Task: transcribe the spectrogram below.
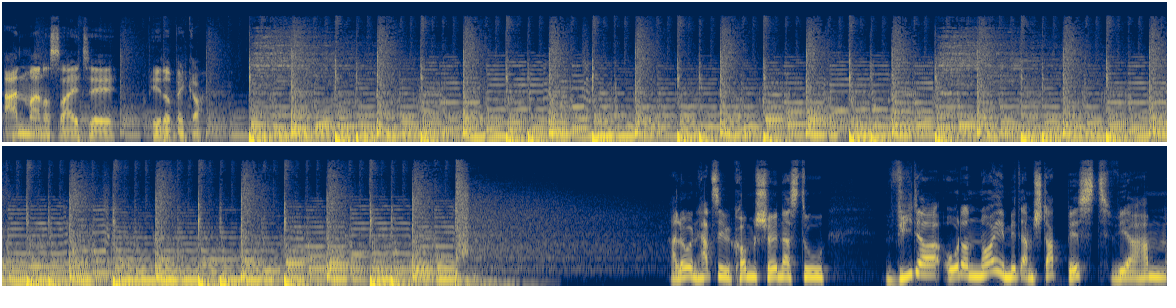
an meiner Seite Peter Becker. Hallo und herzlich willkommen. Schön, dass du wieder oder neu mit am Start bist. Wir haben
